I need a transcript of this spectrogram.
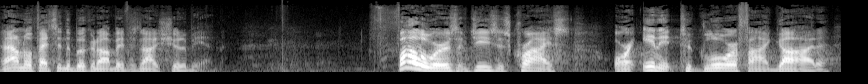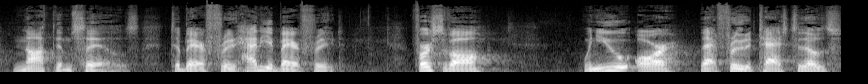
And I don't know if that's in the book or not, but if it's not, it should have been. Followers of Jesus Christ are in it to glorify God, not themselves, to bear fruit. How do you bear fruit? First of all, when you are that fruit attached to those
